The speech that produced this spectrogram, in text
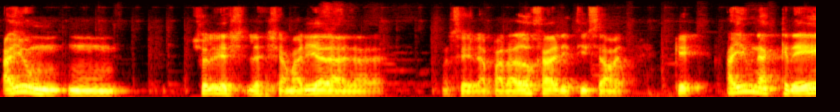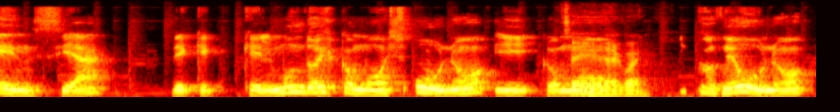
Hay un... yo le, llamaría la, no sé, la paradoja de Aristizábal, que hay una creencia de que, el mundo es como es uno y como hijos de uno,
